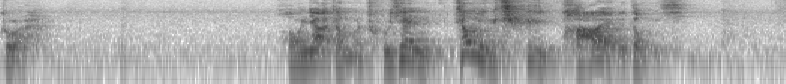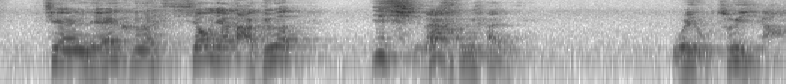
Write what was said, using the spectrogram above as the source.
主任，黄家怎么出现你这么一个吃里扒外的东西？竟然联合萧家大哥一起来横看你，我有罪呀！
